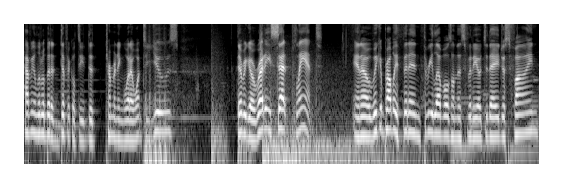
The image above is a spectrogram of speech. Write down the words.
Having a little bit of difficulty determining what I want to use. There we go, ready, set, plant. And uh, we could probably fit in three levels on this video today just fine.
